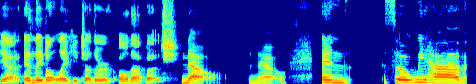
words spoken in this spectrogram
Yeah. And they don't like each other all that much. No, no. And so we have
